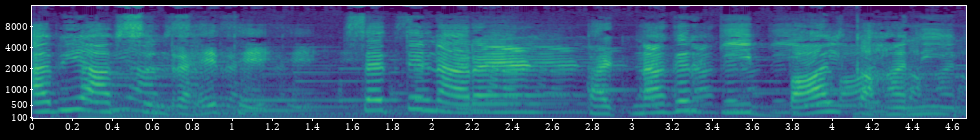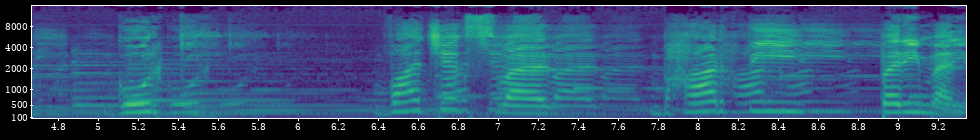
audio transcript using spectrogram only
अभी आप सुन रहे थे सत्यनारायण भटनागर की बाल कहानी गोरकी वाचक स्वर भारती परिमल।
